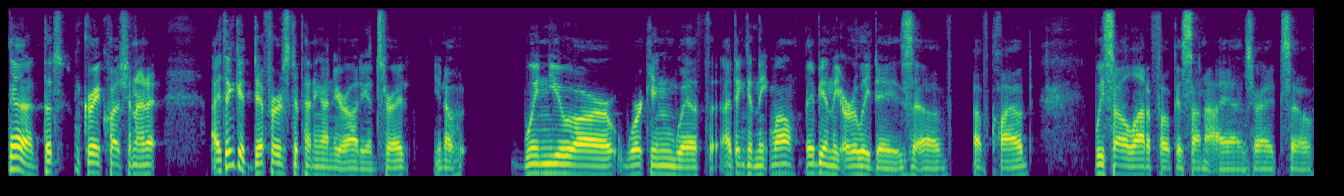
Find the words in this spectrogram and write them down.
Yeah, that's a great question. And I think it differs depending on your audience, right? You know, when you are working with, I think in the, well, maybe in the early days of, of cloud, we saw a lot of focus on IaaS, right? So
